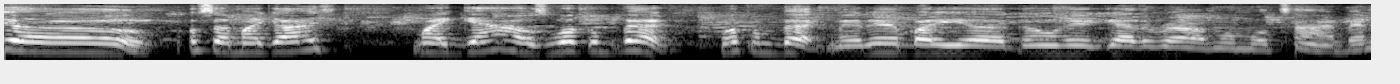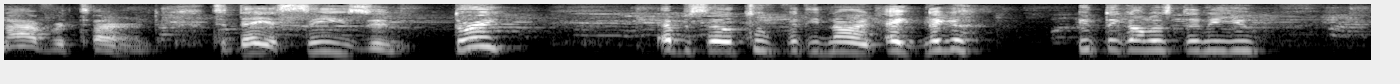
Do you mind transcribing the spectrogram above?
Yo, what's up, my guys? My gals, welcome back. Welcome back, man. Everybody, uh, go ahead gather around one more time, man. I've returned. Today is season three, episode 259. Hey, nigga, you think I'm listening to you?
